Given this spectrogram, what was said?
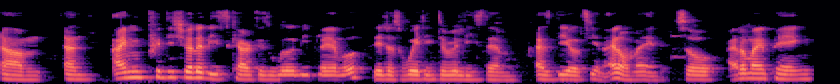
Um, and I'm pretty sure that these characters will be playable. They're just waiting to release them as DLC, and I don't mind. So I don't mind paying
